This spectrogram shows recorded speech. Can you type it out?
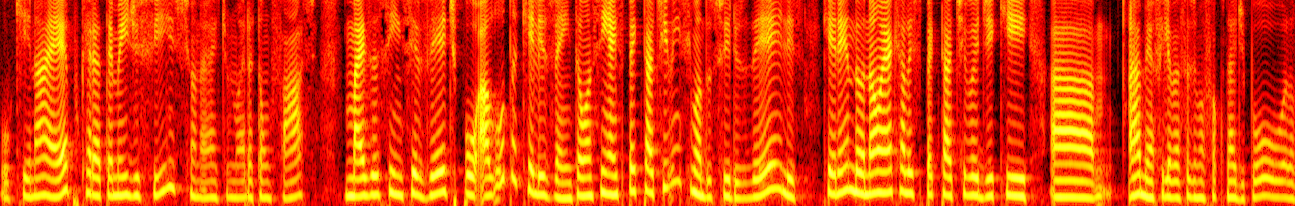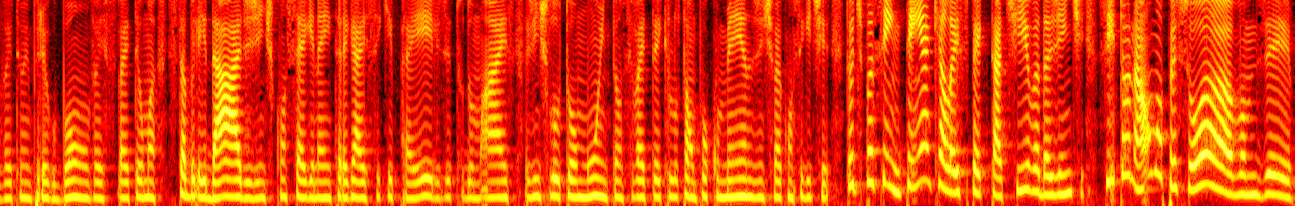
O que na época era até meio difícil, né? Tipo, Não era tão fácil. Mas, assim, você vê, tipo, a luta que eles vêm. Então, assim, a expectativa em cima dos filhos deles, querendo ou não, é aquela expectativa de que a, ah, minha filha vai fazer uma faculdade boa, ela vai ter um emprego bom, vai, vai ter uma estabilidade, a gente consegue, né, entregar isso aqui pra eles e tudo mais. A gente lutou muito, então você vai ter que lutar um pouco menos, a gente vai conseguir tirar. Então, tipo assim, tem aquela expectativa da gente se tornar uma pessoa, vamos dizer,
